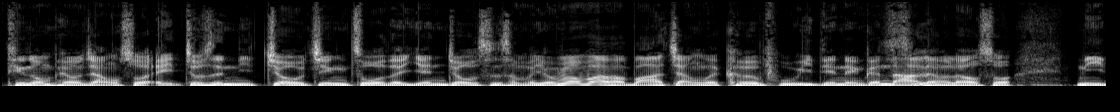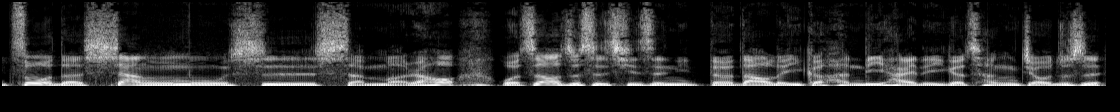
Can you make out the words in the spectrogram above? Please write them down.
听众朋友讲说，哎，就是你究竟做的研究是什么？有没有办法把它讲的科普一点点，跟大家聊聊说你做的项目是什么？然后我知道这是其实你得到了一个很厉害的一个成就，就是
